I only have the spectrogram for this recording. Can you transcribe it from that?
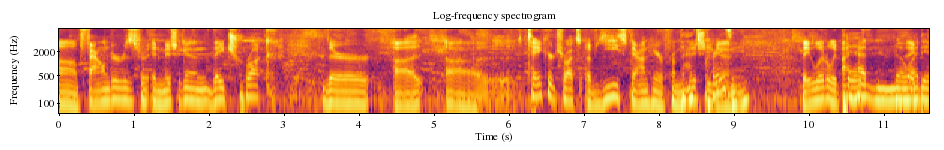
uh, founders in Michigan. They truck their uh, uh, tanker trucks of yeast down here from That's Michigan. crazy. They literally I had no they, idea.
